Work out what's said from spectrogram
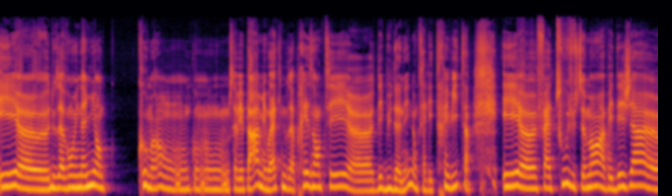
Et euh, nous avons une amie en commun, on ne savait pas, mais voilà, qui nous a présenté début d'année, donc ça allait très vite. Et Fatou, justement, avait déjà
